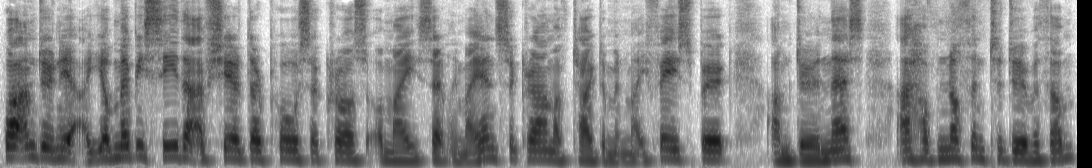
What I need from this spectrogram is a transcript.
what I'm doing here, you'll maybe see that I've shared their posts across on my, certainly my Instagram, I've tagged them in my Facebook, I'm doing this. I have nothing to do with them.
